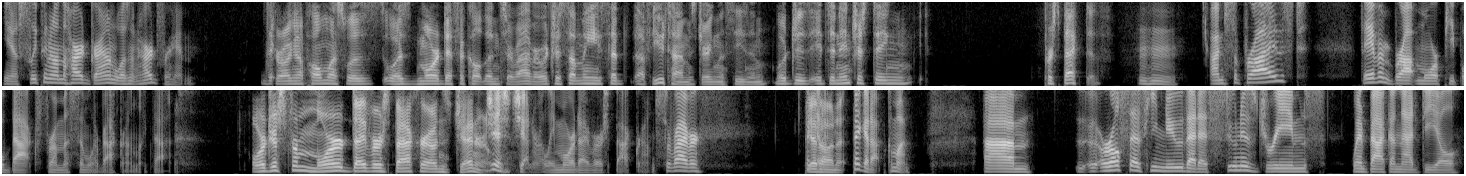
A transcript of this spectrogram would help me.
you know, sleeping on the hard ground wasn't hard for him. The- Growing up homeless was was more difficult than Survivor, which is something he said a few times during the season. Which is it's an interesting perspective. hmm I'm surprised they haven't brought more people back from a similar background like that. Or just from more diverse backgrounds generally. Just generally more diverse backgrounds. Survivor, pick get it on it. pick it up. Come on. Um, Earl says he knew that as soon as Dreamz went back on that deal,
